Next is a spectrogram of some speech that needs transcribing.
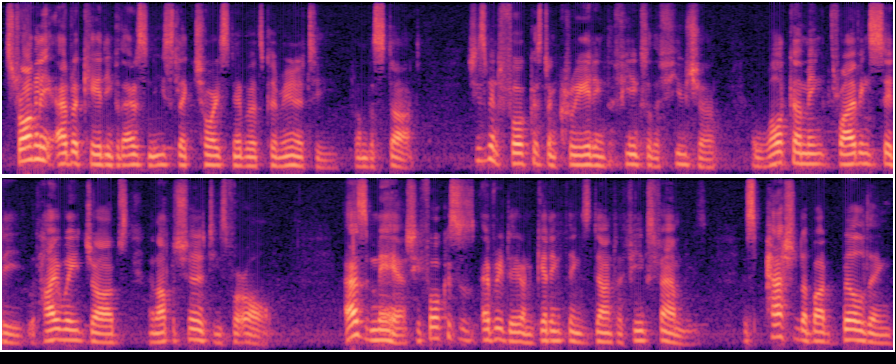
Strongly advocating for the Edison Eastlake Choice Neighborhoods community from the start, she's been focused on creating the Phoenix of the future, a welcoming, thriving city with high-wage jobs and opportunities for all. As mayor, she focuses every day on getting things done for Phoenix families, is passionate about building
